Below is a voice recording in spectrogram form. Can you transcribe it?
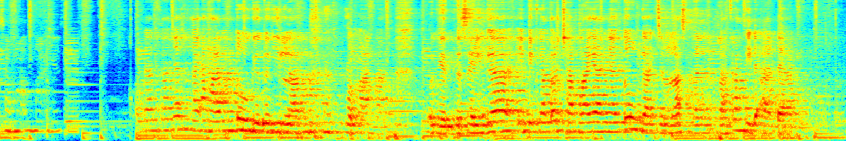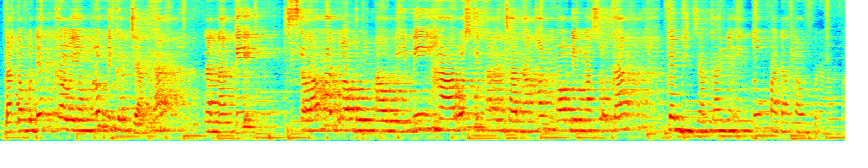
sama emaknya. datanya kayak hantu gitu hilang ke mana begitu sehingga indikator capaiannya tuh nggak jelas dan bahkan tidak ada nah kemudian kalau yang belum dikerjakan dan nanti selama 20 tahun ini harus kita rencanakan mau dimasukkan kebijakannya itu pada tahun berapa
